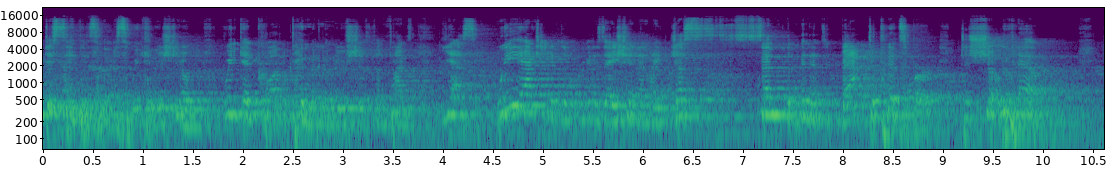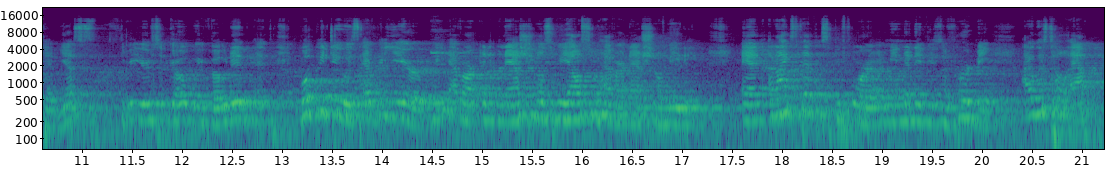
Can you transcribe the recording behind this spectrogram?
just said this last week in the show. We get caught up in the minutiae sometimes. Yes, we actually, as an organization, and I just sent the minutes back to Pittsburgh to show them that yes, three years ago we voted. And what we do is every year we have our internationals. We also have our national meeting. And and I've said this before. I mean, many of you have heard me. I always tell Apple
